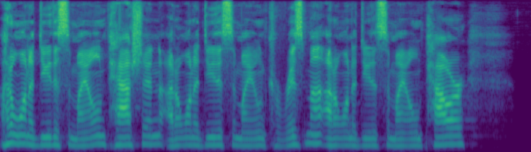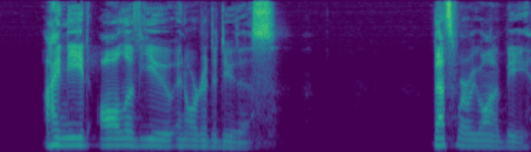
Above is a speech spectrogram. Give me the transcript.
I don't want to do this in my own passion. I don't want to do this in my own charisma. I don't want to do this in my own power. I need all of you in order to do this. That's where we want to be.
